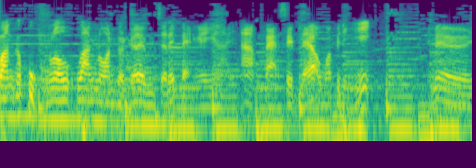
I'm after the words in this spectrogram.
วางกระปุกของเราวางนอนก่อนก็ได้มันจะได้แปะง่ายๆอะแปะเสร็จแล้วออกมาเป็นอย่างนี้เห็นไหมเอ่ย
